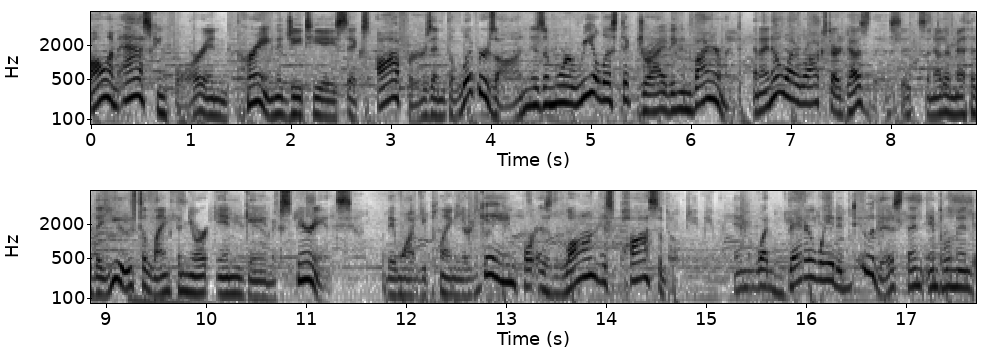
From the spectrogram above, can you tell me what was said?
all I'm asking for and praying that GTA 6 offers and delivers on is a more realistic driving environment. And I know why Rockstar does this. It's another method they use to lengthen your in-game experience. They want you playing their game for as long as possible. And what better way to do this than implement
